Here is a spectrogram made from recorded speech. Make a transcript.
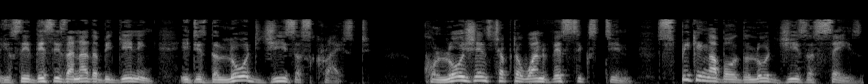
You see, this is another beginning. It is the Lord Jesus Christ. Colossians chapter 1 verse 16, speaking about the Lord Jesus says,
